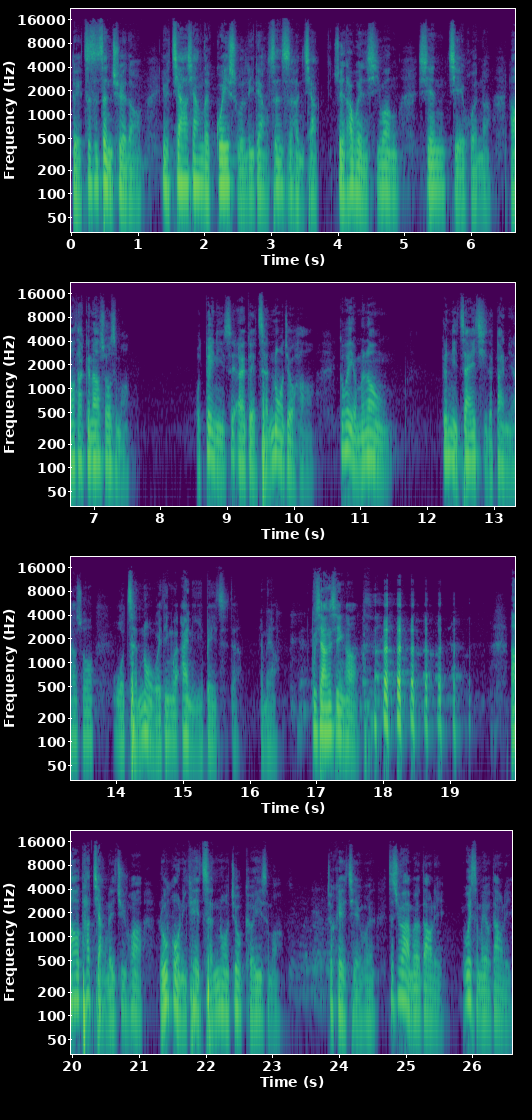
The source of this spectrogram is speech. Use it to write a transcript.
对，这是正确的哦。因为家乡的归属的力量真是很强，所以他会很希望先结婚了。然后他跟他说什么？我对你是哎，对，承诺就好。各位有没有那种跟你在一起的伴侣？他说我承诺我一定会爱你一辈子的，有没有？不相信哈？然后他讲了一句话：如果你可以承诺，就可以什么？就可以结婚。这句话有没有道理？为什么有道理？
